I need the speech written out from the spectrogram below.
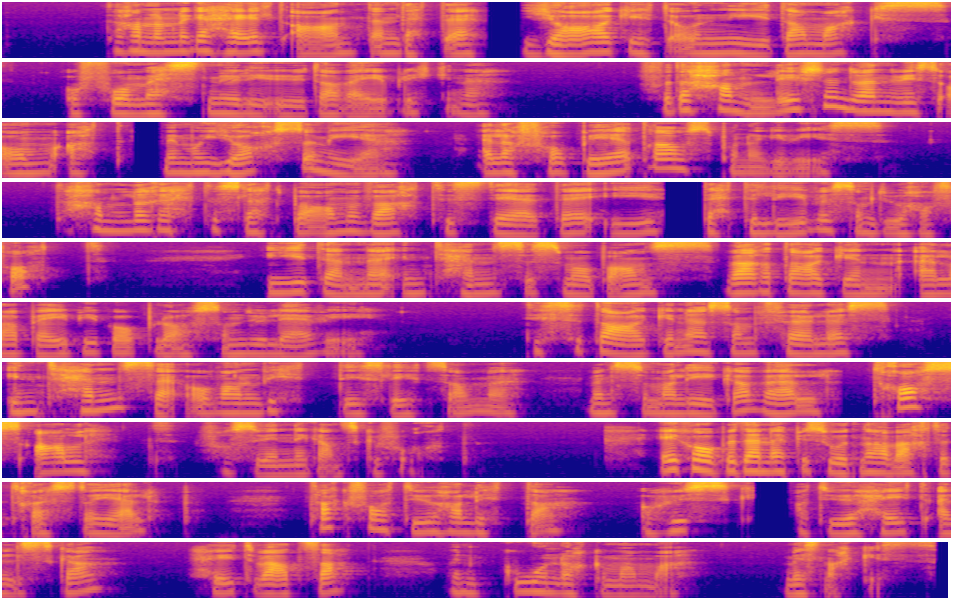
Det handler om noe helt annet enn dette jaget etter å nyte maks og få mest mulig ut av øyeblikkene. For det handler ikke nødvendigvis om at vi må gjøre så mye eller forbedre oss på noe vis. Det handler rett og slett bare om å være til stede i dette livet som du har fått, i denne intense småbarnshverdagen eller babybobla som du lever i. Disse dagene som føles intense og vanvittig slitsomme, men som allikevel, tross alt, forsvinner ganske fort. Jeg håper denne episoden har vært til trøst og hjelp. Takk for at du har lytta, og husk at du er høyt elska, høyt verdsatt og en god nok mamma. Vi snakkes.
